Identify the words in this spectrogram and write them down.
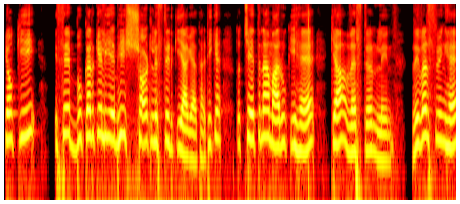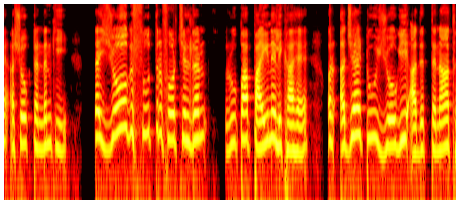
क्योंकि इसे बुकर के लिए भी शॉर्ट लिस्टेड किया गया था, ठीक है? तो चेतना मारू की है क्या वेस्टर्न लेन? रिवर्स स्विंग है अशोक टंडन की। द योग सूत्र फॉर चिल्ड्रन, रूपा पाई ने लिखा है और अजय टू योगी आदित्यनाथ,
